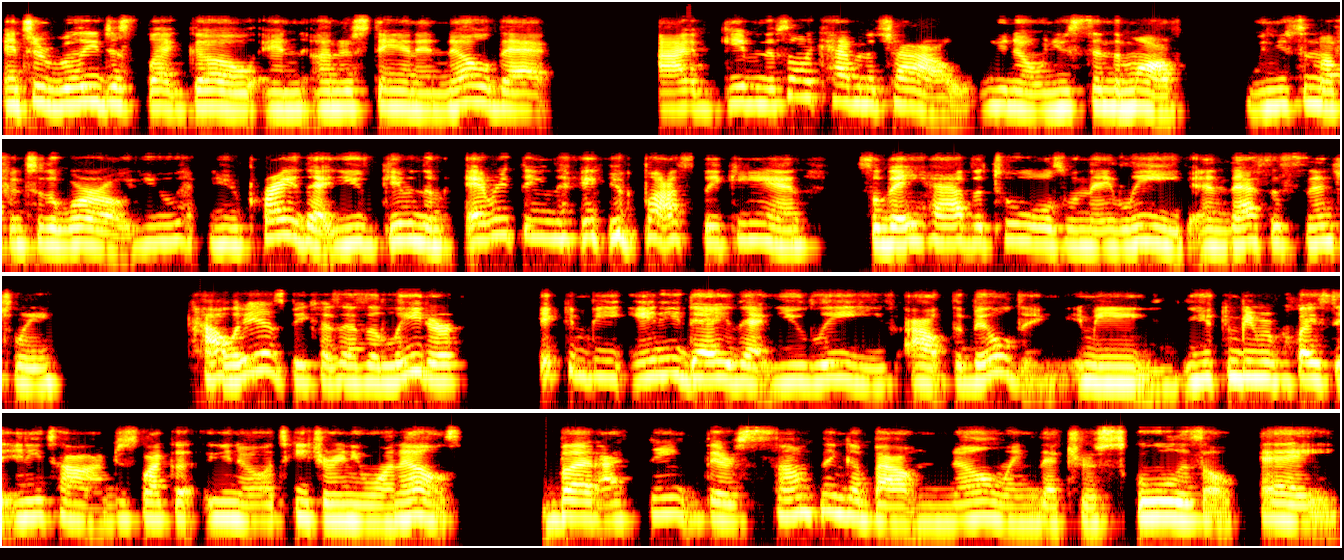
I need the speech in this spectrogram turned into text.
and to really just let go and understand and know that I've given them. It's like having a child. You know, when you send them off, when you send them off into the world, you you pray that you've given them everything that you possibly can, so they have the tools when they leave. And that's essentially how it is. Because as a leader, it can be any day that you leave out the building. I mean, you can be replaced at any time, just like a you know a teacher, anyone else. But I think there's something about knowing that your school is okay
